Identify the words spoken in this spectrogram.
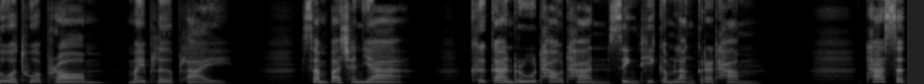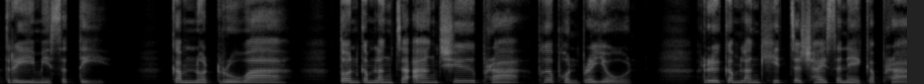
ตัวทั่วพร้อม ไม่เผลอไผล สัมปชัญญะ คือการรู้เท่าทันสิ่งที่กำลังกระทำถ้าสตรีมีสติกำหนดรู้ว่า ตนกำลังจะอ้างชื่อพระเพื่อผลประโยชน์ หรือกำลังคิดจะใช้เสน่ห์กับพระ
